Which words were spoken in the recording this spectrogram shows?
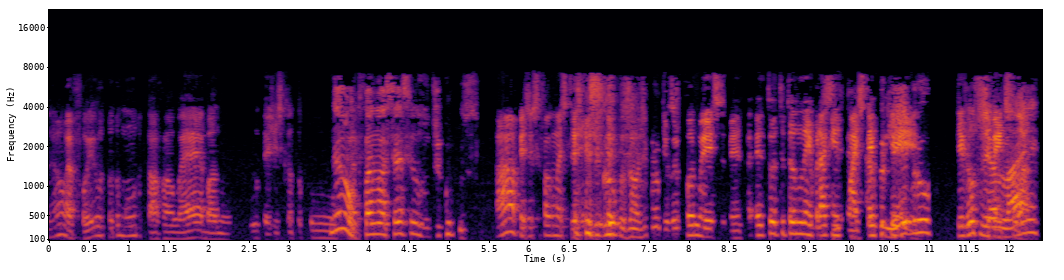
Não, é, foi o- todo mundo. Tava o Ébano, a gente cantou com. Não, falando acesso os de grupos. Ah, pensei que você falou mais três. De grupos, não, de De grupos. grupo foram esses mesmo. Eu tô tentando lembrar quem mais teve, Câmbio porque Negro, teve outros eventos lá. Shadowline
